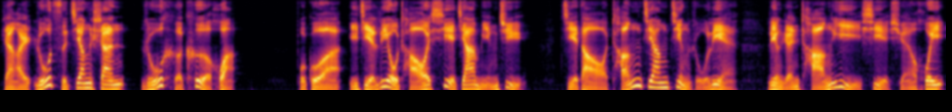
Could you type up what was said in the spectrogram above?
然而如此江山如何刻画？不过一介六朝谢家名句，解到澄江静如练，令人长忆谢玄辉。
